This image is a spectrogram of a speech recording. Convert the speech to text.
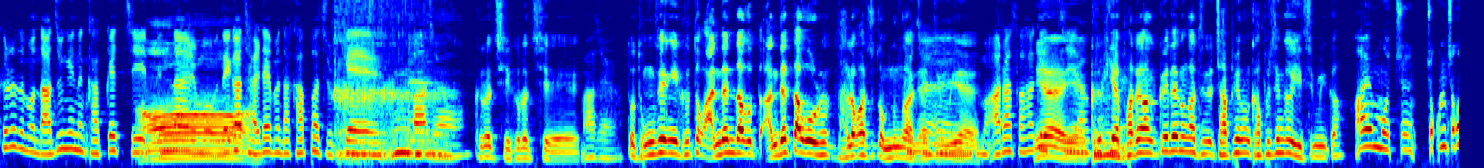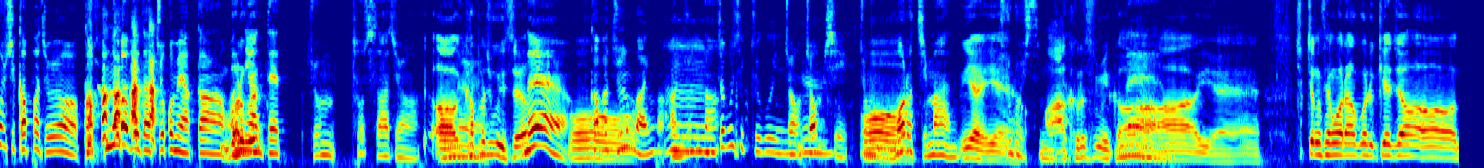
그래도 뭐 나중에는 갚겠지. 어. 맨날 뭐 내가 잘 되면 다 갚아줄게. 맞아. 그렇지, 그렇지. 맞아요. 또 동생이 그것도 안 된다고, 안 됐다고 그래서 달라고 할 수도 없는 거 아니야, 그죠, 지금. 예. 예. 뭐 알아서 예, 하겠지 예. 하고. 그렇게 받아간 꽤 되는 것 같은데 자평은 갚을 생각이 있습니까? 아니 뭐 좀 조금 조금씩 갚아줘요. 갚는 것보다 조금 약간? 언니한테 좀 토스하죠. 어, 네. 갚아주고 있어요? 네, 어. 갚아주는 거 아닌가? 안 준다. 음, 조금씩 주고 있는. 좀 조금씩 좀 어. 멀었지만 예, 예. 주고 있습니다. 아, 그렇습니까? 네. 아, 예. 직장 생활하고 이렇게 저, 어,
